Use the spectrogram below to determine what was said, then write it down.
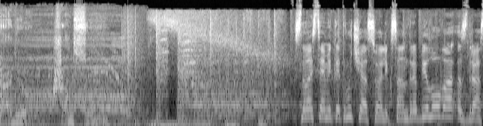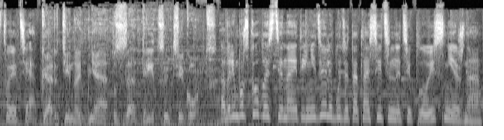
Радио Шансон. С новостями к этому часу Александра Белова. Здравствуйте. Картина дня за 30 секунд. В Оренбургской области на этой неделе будет относительно тепло и снежно.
